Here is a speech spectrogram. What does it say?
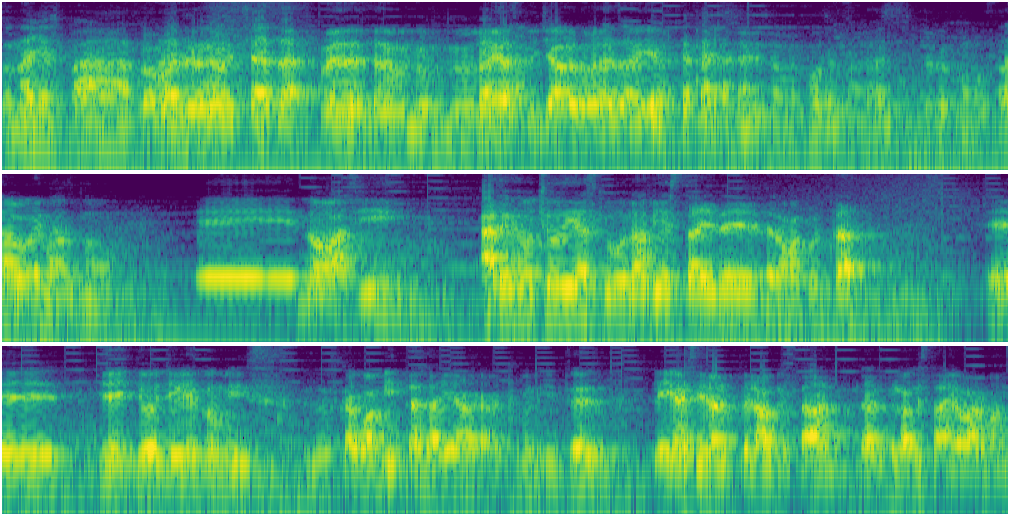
Son años paz. Vamos a hacer una horchata. Bueno, no, no, no la había escuchado, no la sabía. Sí, esa me pasó una vez, pero como Está estaba más no. Eh, no, así, hace ocho días que hubo una fiesta ahí de, de la facultad, eh, y yo llegué con mis unas caguamitas ahí, a- a entonces le iba a decir al pelado que estaba, al pelado que estaba de barman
